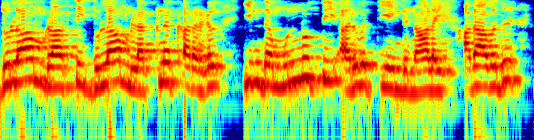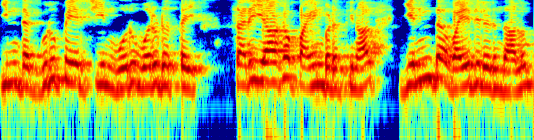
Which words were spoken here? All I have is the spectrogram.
துலாம் ராசி துலாம் லக்னக்காரர்கள் இந்த முன்னூத்தி அறுபத்தி ஐந்து நாளை அதாவது இந்த குரு பெயர்ச்சியின் ஒரு வருடத்தை சரியாக பயன்படுத்தினால் எந்த வயதில் இருந்தாலும்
